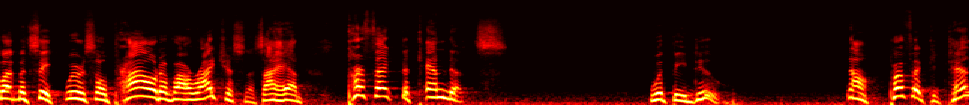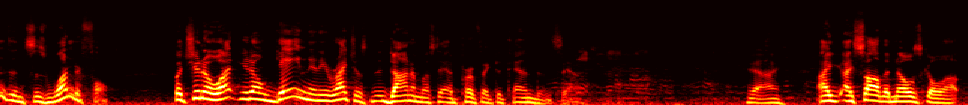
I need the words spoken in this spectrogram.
but but see, we were so proud of our righteousness. I had perfect attendance. Whippy do. Now, perfect attendance is wonderful, but you know what? You don't gain any righteousness. Donna must have had perfect attendance. Yeah, yeah. I, I, I saw the nose go up.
